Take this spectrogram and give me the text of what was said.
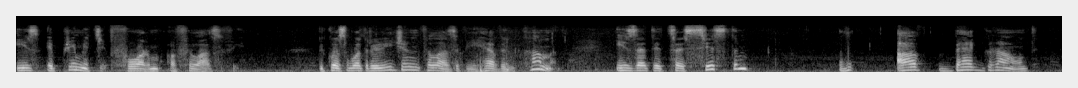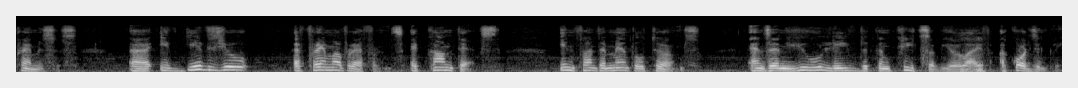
is a primitive form of philosophy. Because what religion and philosophy have in common is that it's a system of background premises. Uh, it gives you a frame of reference, a context, in fundamental terms, and then you live the concretes of your life accordingly.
